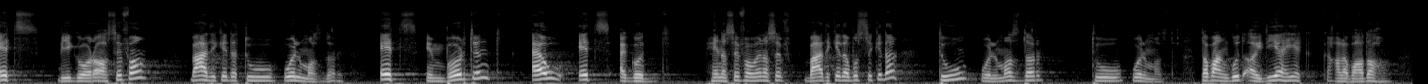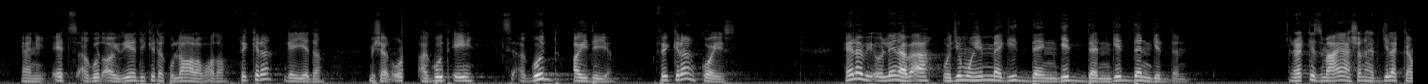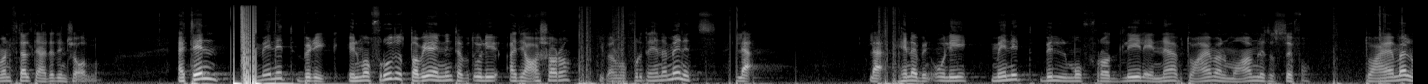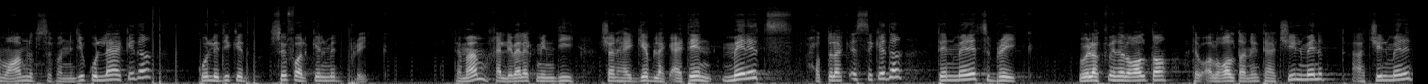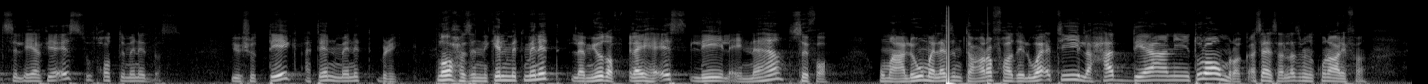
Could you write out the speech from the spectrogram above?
it's بيجي وراها صفة بعد كده to والمصدر. it's important أو it's a good. هنا صفة وهنا صفة. بعد كده بص كده to والمصدر to والمصدر. طبعا good idea هي على بعضها. يعني it's a good idea دي كده كلها على بعضها. فكرة جيدة. مش هنقول a good إيه it's a good idea. فكرة كويس. هنا بيقول لنا بقى ودي مهمة جدا جدا جدا جدا. ركز معايا عشان هتجيلك كمان في تالتة إعداد إن شاء الله. a ten minute break المفروض الطبيعي إن أنت بتقول إيه؟ أدي 10 يبقى المفروض هنا minutes. لا. لا هنا بنقول إيه؟ minute بالمفرد. ليه؟ لأنها بتعامل معاملة الصفة. تعامل معاملة الصفة. إن دي كلها كده كل دي كده. صفة لكلمة break تمام؟ خلي بالك من دي عشان هيجيب لك 10 minutes. حط لك s كده. 10 minutes break. يقول لك فين الغلطة؟ هتبقى الغلطة إن أنت هتشيل minute هتشيل minutes اللي هي فيها s وتحط minute بس. You should take a 10 minute break. لاحظ إن كلمة minute لم يضف إليها s ليه؟ لأنها صفة. ومعلومة لازم تعرفها دلوقتي لحد يعني طول عمرك أساسا لازم تكون عارفها.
